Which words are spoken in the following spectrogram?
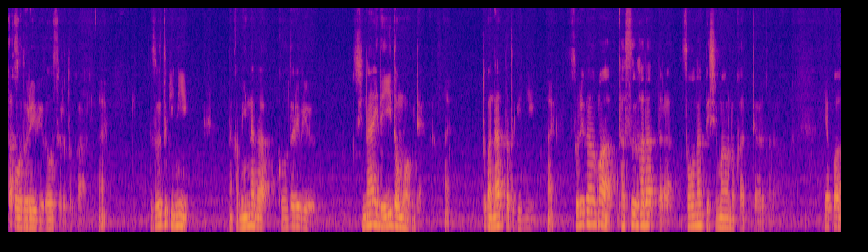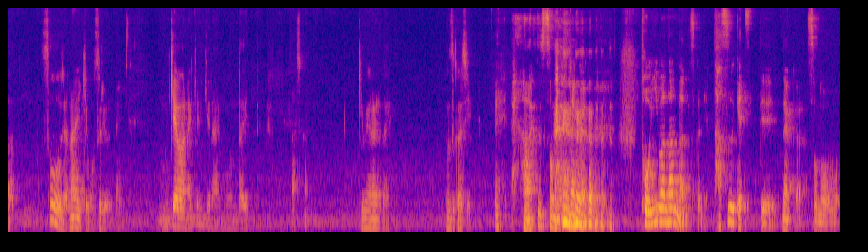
コードレビューどうするとか、はい。そういう時になんかみんながコードレビューしないでいいと思うみたいな、はい。とかなった時に、はい。それがまあ多数派だったらそうなってしまうのかって言われたらやっぱそうじゃない気もするよね。向き合わなきゃいけない問題って。確かに。決められない。難しい。えはいそのなんか 問いは何なんですかね？多数決ってなんかその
